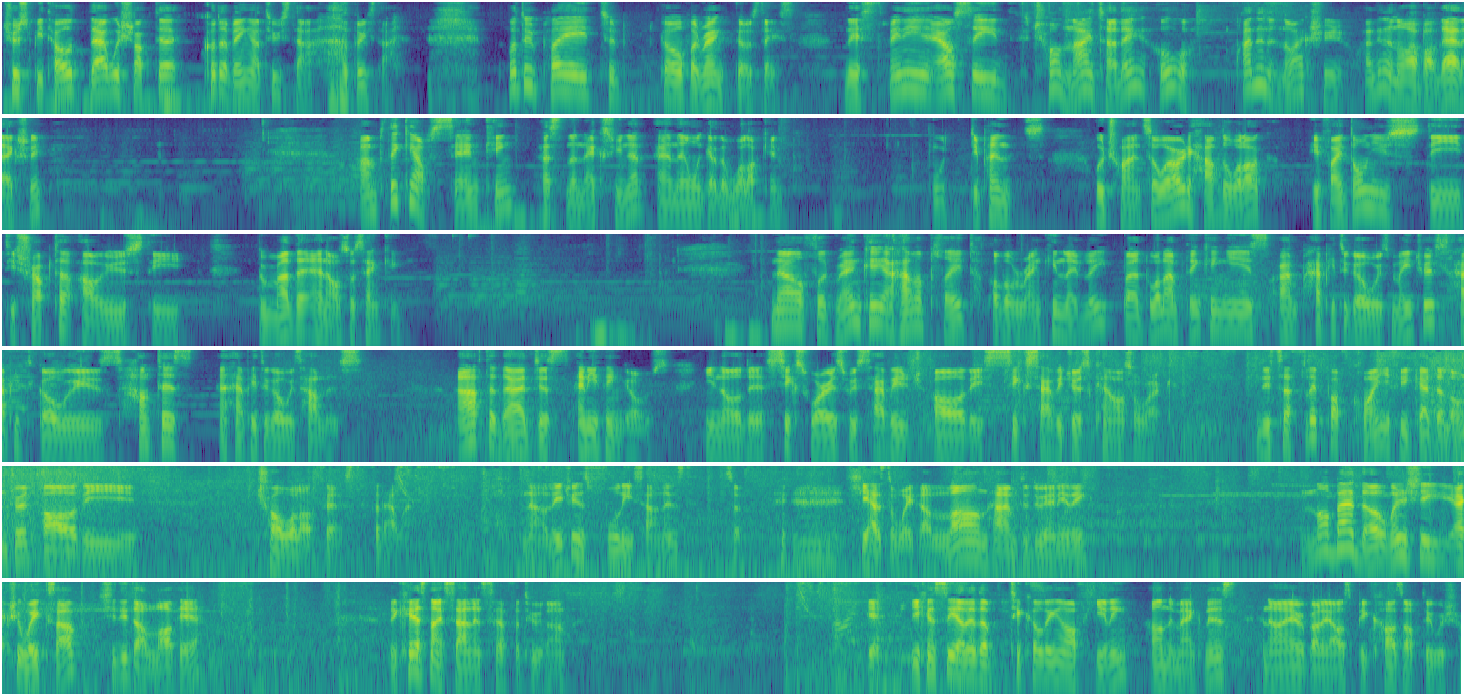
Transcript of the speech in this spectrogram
Truth be told, that Witch Doctor could have been a 2 star, a 3 star. What do we play to go for rank those days? The spinning LC Troll Knights, are they? Oh, I didn't know actually. I didn't know about that actually. I'm thinking of Sand King as the next unit, and then we get the Warlock in. Depends which one. So we already have the Warlock. If I don't use the Disruptor, I'll use the Mother and also Sand King. Now for ranking, I haven't played top level ranking lately, but what I'm thinking is I'm happy to go with mages, happy to go with hunters, and happy to go with hunters. After that, just anything goes. You know, the 6 warriors with savage or the 6 savages can also work. It's a flip of coin if you get the Druid or the Troll Warlock first for that one. Now, Legion is fully silenced, so she has to wait a long time to do anything. Not bad though, when she actually wakes up, she did a lot here. The Chaos Knight silenced her for too long. Yeah, you can see a little tickling of healing on the Magnus and on everybody else because of the Witch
